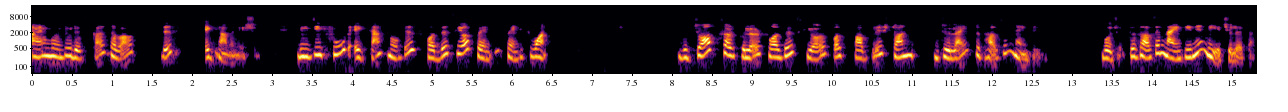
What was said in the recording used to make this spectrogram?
I am going to discuss about this examination. DG Food exam notice for this year 2021. The job circular for this year was published on July 2019. 2019 in DHL letter.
